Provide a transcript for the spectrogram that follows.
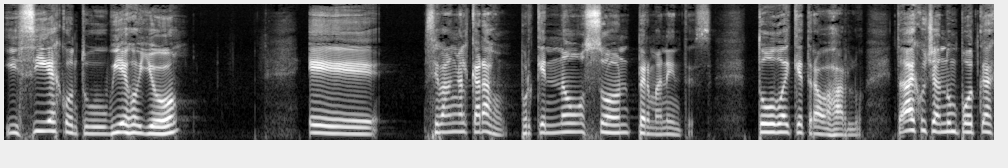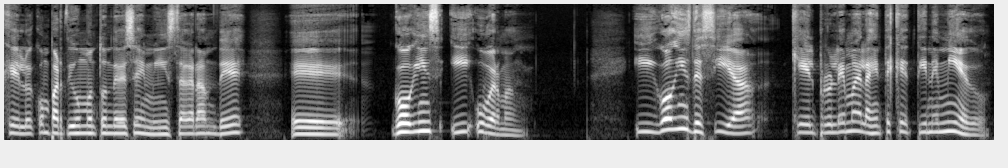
y sigues con tu viejo yo, eh, se van al carajo porque no son permanentes. Todo hay que trabajarlo. Estaba escuchando un podcast que lo he compartido un montón de veces en mi Instagram de eh, Goggins y Uberman. Y Goggins decía que el problema de la gente es que tiene miedo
